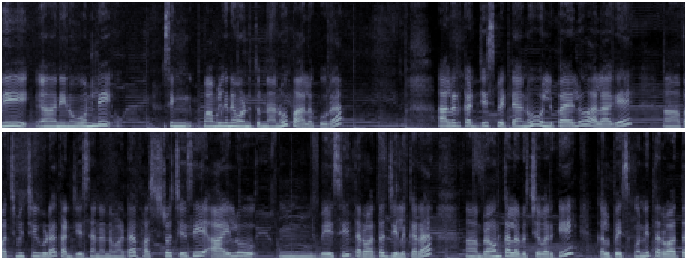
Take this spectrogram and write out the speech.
ఇది నేను ఓన్లీ సింగ్ మామూలుగానే వండుతున్నాను పాలకూర. ఆల్రెడీ కట్ చేసి పెట్టాను. ఉల్లిపాయలు అలాగే పచ్చిమిర్చి కూడా కట్ చేశాను అన్నమాట ఫస్ట్ వచ్చేసి ఆయిల్ వేసి తర్వాత జీలకర్ర బ్రౌన్ కలర్ వచ్చేవరకు కలిపేసుకొని తర్వాత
